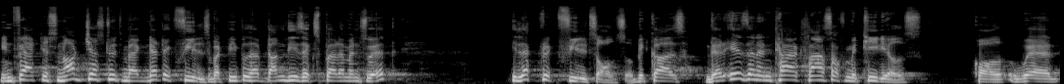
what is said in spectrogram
In fact, it's not just with magnetic fields, but people have done these experiments with electric fields also because there is an entire class of materials called where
